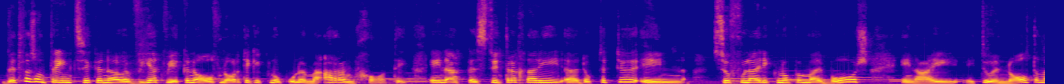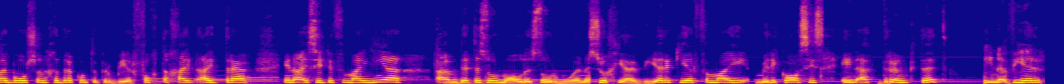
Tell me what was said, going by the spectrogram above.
dit was omtrent seker nou 'n week, week en 'n half nadat ek die knop onder my arm gehad het. En ek is toe terug na die uh, dokter toe en so voel hy die knop in my bors en hy het toe 'n naald in my bors ingedruk om te probeer vogtigheid uittrek en hy sê toe vir my nee, um, dit is normaal, dis hormone. So gee hy weer 'n keer vir my medikasies en ek drink dit en weer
